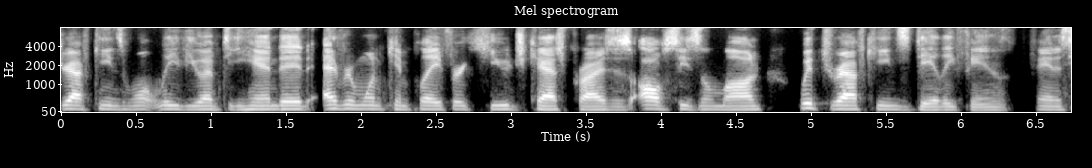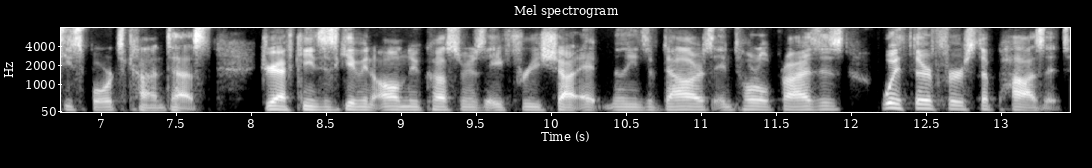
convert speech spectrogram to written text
DraftKings won't leave you empty handed. Everyone can play for huge cash prizes all season long with DraftKings Daily Fan- Fantasy Sports Contest. DraftKings is giving all new customers a free shot at millions of dollars in total prizes with their first deposit.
